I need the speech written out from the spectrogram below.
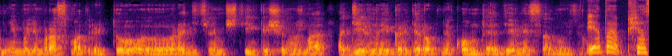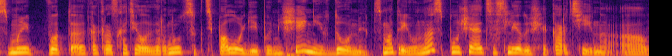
не будем рассматривать, то родителям частенько еще нужна отдельная гардеробная комната и отдельный санузел. Это сейчас мы вот э, как раз хотела вернуться к типологии помещений в доме. Смотри, у нас получается следующая картина. А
